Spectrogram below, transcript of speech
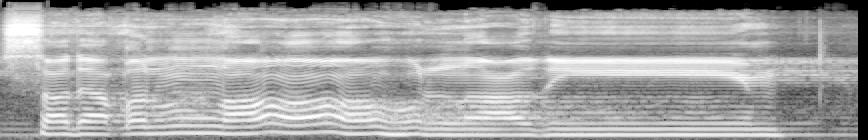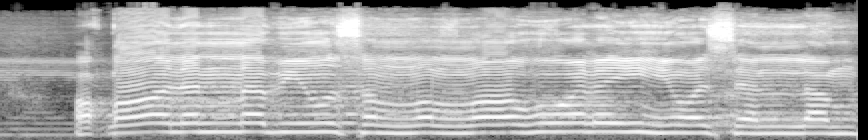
صدق الله العظيم. وقال النبي صلى الله عليه وسلم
